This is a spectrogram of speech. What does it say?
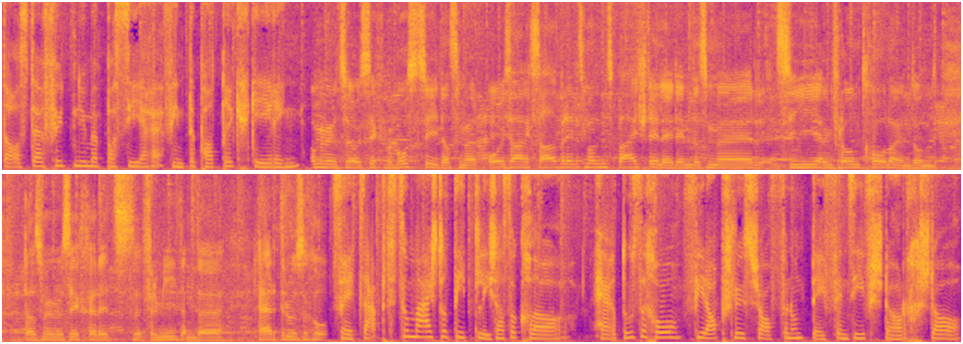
Das darf heute nicht mehr passieren, findet Patrick Gehring. Wir müssen uns sicher bewusst sein, dass wir uns eigentlich selber jedes Mal ins Bein stellen, indem dass wir sie in Front holen. Und das müssen wir sicher jetzt vermeiden und äh, härter rauskommen. Das Rezept zum Meistertitel ist also klar. Hart rauskommen, viel Abschluss schaffen und defensiv stark stehen.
